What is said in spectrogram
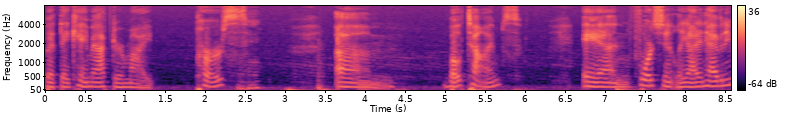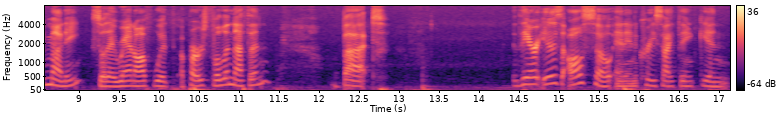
but they came after my purse mm-hmm. um, both times. And fortunately, I didn't have any money, so they ran off with a purse full of nothing. But there is also an increase, I think, in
